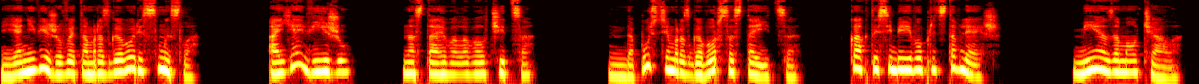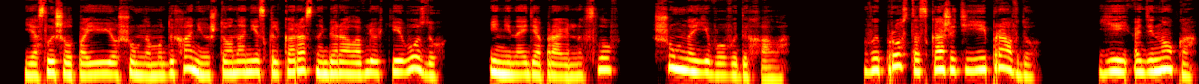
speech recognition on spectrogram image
Я не вижу в этом разговоре смысла. А я вижу, настаивала волчица. Допустим, разговор состоится. Как ты себе его представляешь? Мия замолчала. Я слышал по ее шумному дыханию, что она несколько раз набирала в легкий воздух и, не найдя правильных слов, шумно его выдыхала. «Вы просто скажете ей правду. Ей одиноко.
